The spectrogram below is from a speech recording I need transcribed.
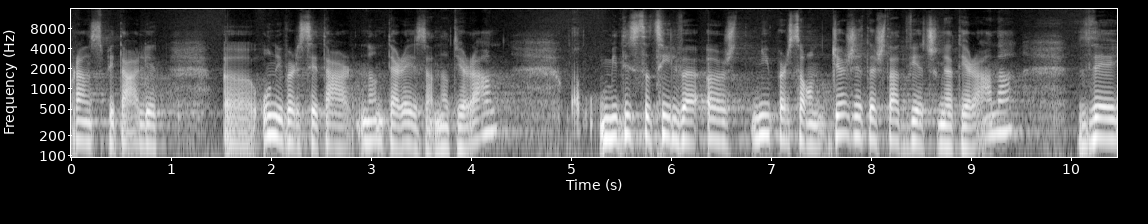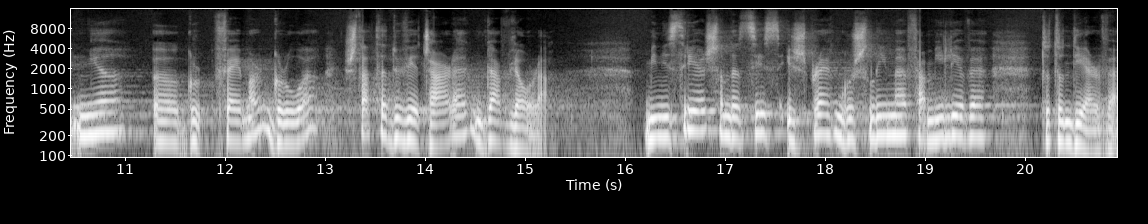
pranë Spitalit Universitar Nënë Tereza në Tiranë, midis të cilëve është një person gjashtëdhjetë e shtatë vjeç nga Tirana, dhe një femër, grua, shtatëdhjetë e dy vjeçare nga Vlora. Ministria e Shëndetësisë i shpreh ngushëllime familjeve të të ndjerëve.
